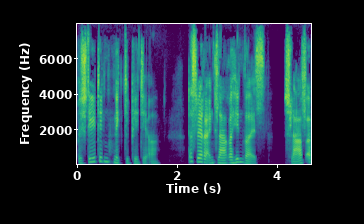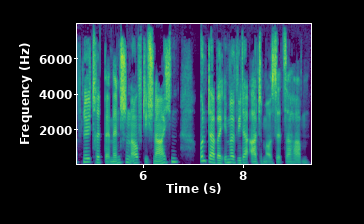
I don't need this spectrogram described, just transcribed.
Bestätigend nickt die PTA. Das wäre ein klarer Hinweis. Schlafapnoe tritt bei Menschen auf, die schnarchen und dabei immer wieder Atemaussetzer haben.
